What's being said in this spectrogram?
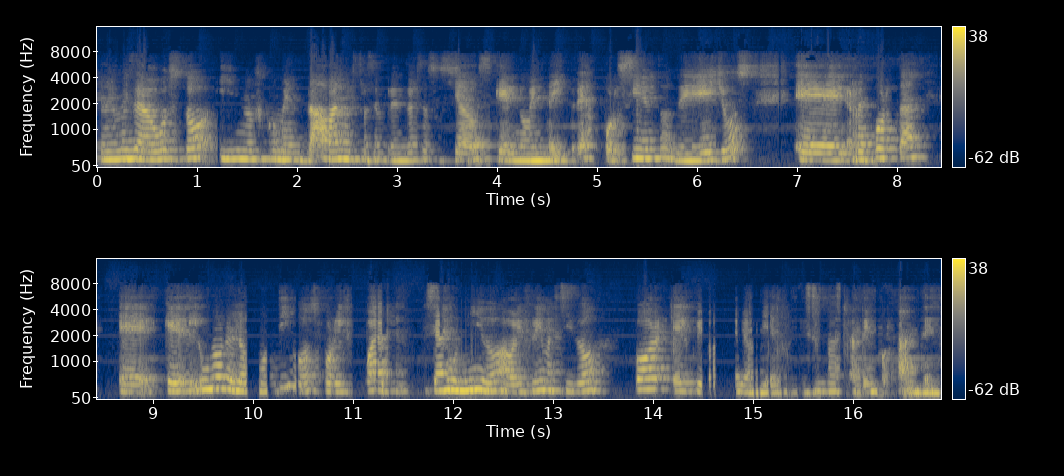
en el mes de agosto, y nos comentaban nuestros emprendedores asociados que el 93% de ellos eh, reportan eh, que uno de los motivos por el cual se han unido a Oriflame ha sido por el cuidado del medio ambiente. Eso es bastante importante.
